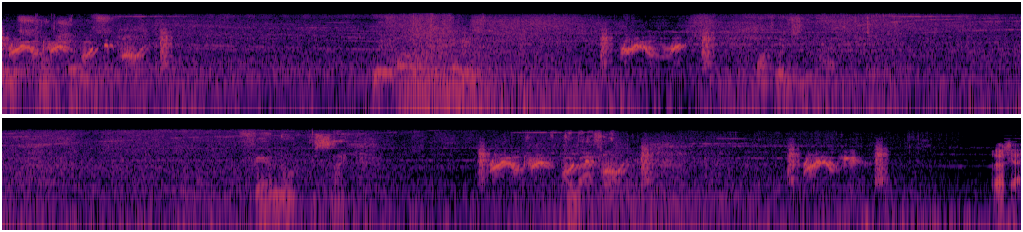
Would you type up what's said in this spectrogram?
instructions. With all due haste, What would you have me do? Fear not the Psyker. To battle. Okay.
